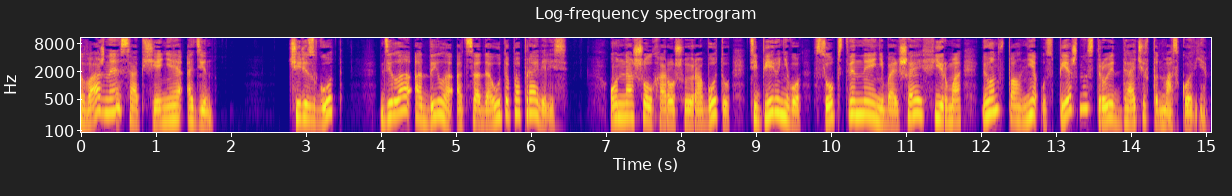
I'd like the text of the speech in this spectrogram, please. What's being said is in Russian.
Важное сообщение 1. Через год дела Адыла отца Даута поправились. Он нашел хорошую работу, теперь у него собственная небольшая фирма, и он вполне успешно строит дачи в Подмосковье.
